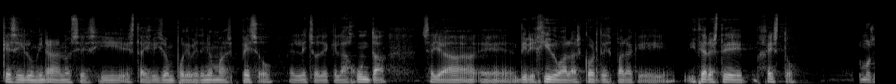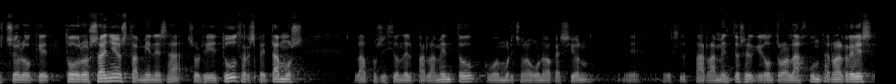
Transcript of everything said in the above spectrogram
que se iluminara. No sé si esta decisión podría haber tenido más peso, el hecho de que la Junta se haya eh, dirigido a las Cortes para que hiciera este gesto. Hemos hecho lo que todos los años, también esa solicitud, respetamos la posición del Parlamento, como hemos dicho en alguna ocasión, eh, el Parlamento es el que controla la Junta, no al revés.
